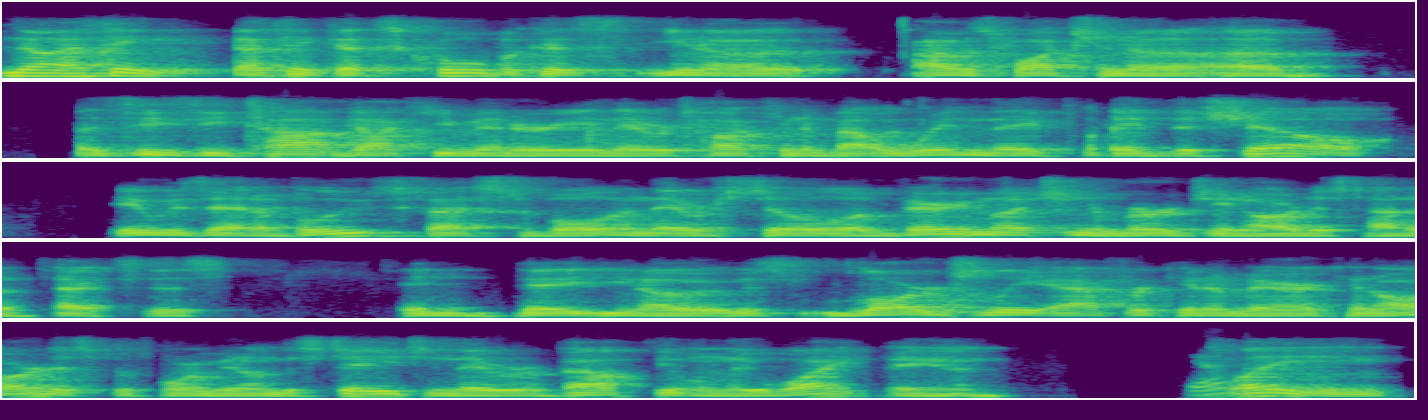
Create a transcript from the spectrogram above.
No, I think I think that's cool because you know I was watching a, a, a ZZ Top documentary and they were talking about when they played the shell. It was at a blues festival and they were still very much an emerging artist out of Texas. And they, you know, it was largely African American artists performing on the stage, and they were about the only white band yep. playing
